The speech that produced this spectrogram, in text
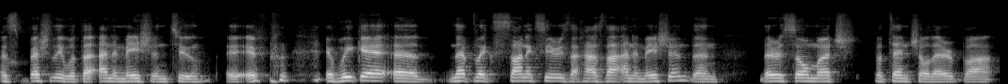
especially with the animation too. If if we get a Netflix Sonic series that has that animation, then there is so much potential there. But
